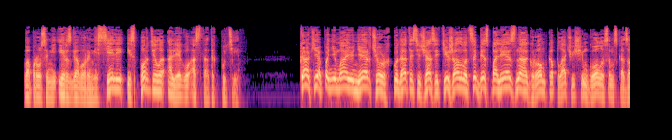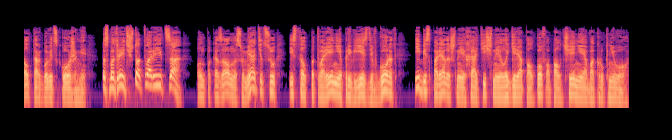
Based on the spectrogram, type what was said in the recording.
вопросами и разговорами сели испортило Олегу остаток пути. «Как я понимаю, Нерчур, куда-то сейчас идти жаловаться бесполезно», громко плачущим голосом сказал торговец кожами. «Посмотрите, что творится!» Он показал на сумятицу и столпотворение при въезде в город и беспорядочные хаотичные лагеря полков ополчения вокруг него.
